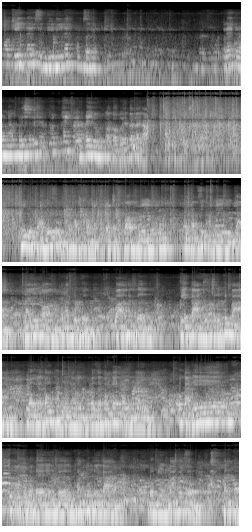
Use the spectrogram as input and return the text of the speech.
ข้อคิดได้สิ่งดีๆได้ความเจริญคิดและเรานำไปใช้ให้เกิดประโยชน์เราตบมือให้เพื่อนหน่อยครับนี่คือความรู้สึกนะครับของนักเรียนว่าวันนี้ได้รับสิ่งดีๆจากนายกรคณะครูฝึกว่าถ้าเกิดเหตุการณ์ฉุกเฉินขึ้นมา เราจะต้องทำยังไง เราจะต้องแก้ไขยังไง โอกาสนี้คุณครูบันแดเรียนเชิญท่านผู้อำนวยการโรงเรียนบ้านห้วยโศกท่านผอ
